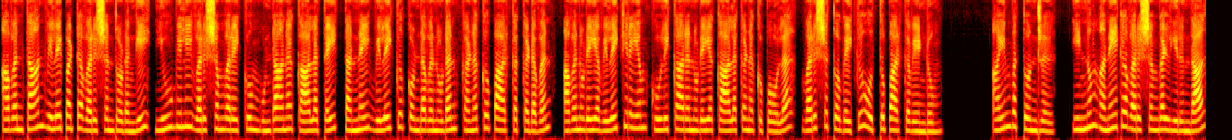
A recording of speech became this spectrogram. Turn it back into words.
அவன் தான் விலைப்பட்ட வருஷம் தொடங்கி யூபிலி வருஷம் வரைக்கும் உண்டான காலத்தை தன்னை விலைக்கு கொண்டவனுடன் கணக்கு பார்க்க கடவன் அவனுடைய விலைக்கிரயம் கூலிக்காரனுடைய காலக்கணக்கு போல வருஷத் தொகைக்கு ஒத்து பார்க்க வேண்டும். ஐம்பத்தொன்று. இன்னும் அநேக வருஷங்கள் இருந்தால்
